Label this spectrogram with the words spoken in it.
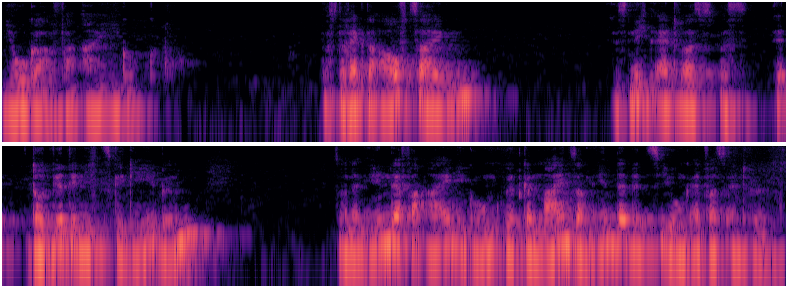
Yoga, Vereinigung. Das direkte Aufzeigen ist nicht etwas, was dort wird dir nichts gegeben, sondern in der Vereinigung wird gemeinsam in der Beziehung etwas enthüllt.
